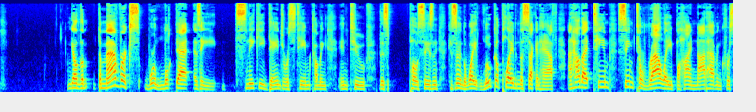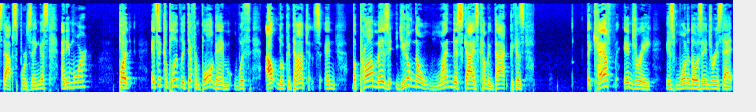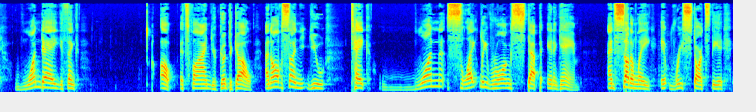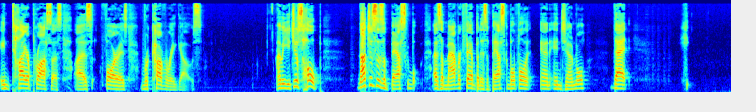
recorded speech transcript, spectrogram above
you know, the, the Mavericks were looked at as a sneaky, dangerous team coming into this postseason, considering the way Luka played in the second half and how that team seemed to rally behind not having Kristaps Porzingis anymore. But it's a completely different ballgame without Luka Doncic. And the problem is you don't know when this guy is coming back because the calf injury is one of those injuries that one day you think, oh, it's fine, you're good to go. And all of a sudden you take one slightly wrong step in a game and suddenly it restarts the entire process as far as recovery goes. I mean, you just hope, not just as a basketball, as a Maverick fan, but as a basketball fan and in general, that he,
